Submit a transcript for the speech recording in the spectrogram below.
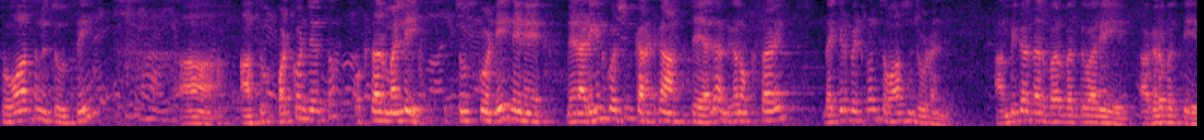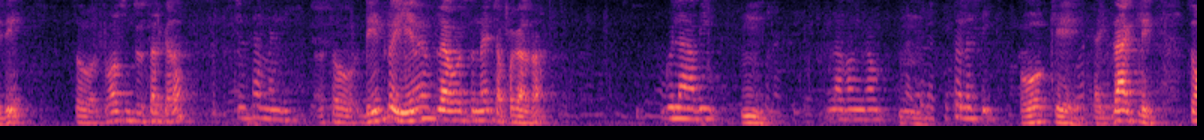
సువాసన చూసి ఆ, సు పట్టుకొని చేద్దాం ఒకసారి మళ్ళీ చూసుకోండి. నేను నేను అడిగిన క్వశ్చన్ కరెక్ట్గా ఆన్సర్ చేయాలి. అందుకని ఒకసారి దగ్గర పెట్టుకొని సువాసన చూడండి. అంబికా దర్బార్ బత్తి వారి అగరబత్తి ఇది. సో సువాసన చూసారు కదా? చూసామండి. సో దీంట్లో ఏమేమి ఫ్లేవర్స్ ఉన్నాయో చెప్పగలరా? గులాబీ. లవంగం తులసి. Okay exactly. So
